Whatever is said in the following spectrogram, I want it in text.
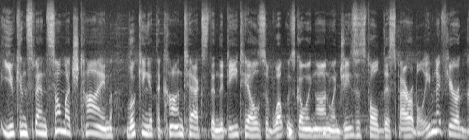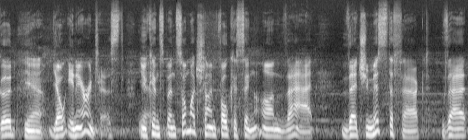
you can spend so much time looking at the context and the details of what was going on when Jesus told this parable. Even if you're a good, yeah. you know, inerrantist, yeah. you can spend so much time focusing on that that you miss the fact that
